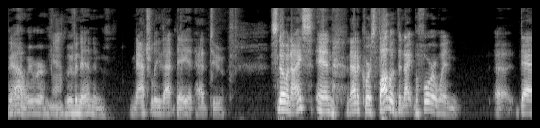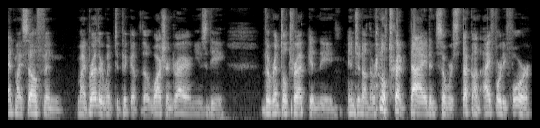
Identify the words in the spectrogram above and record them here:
yeah, we were Yeah. moving in, and naturally that day it had to snow and ice, and that of course followed the night before when uh, Dad, myself, and my brother went to pick up the washer and dryer and use the the rental truck, and the engine on the rental truck died, and so we're stuck on I forty four.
